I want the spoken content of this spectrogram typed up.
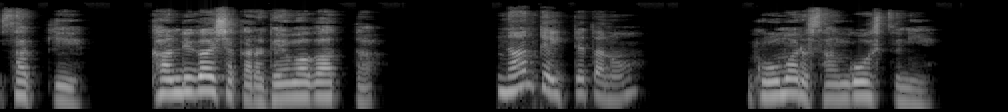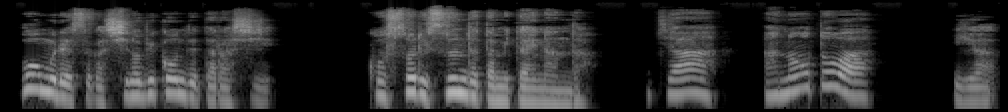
さっき管理会社から電話があった。なんて言ってたの？503号室にホームレスが忍び込んでたらしい。こっそり住んでたみたいなんだ。じゃあ、あの音は、いや、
